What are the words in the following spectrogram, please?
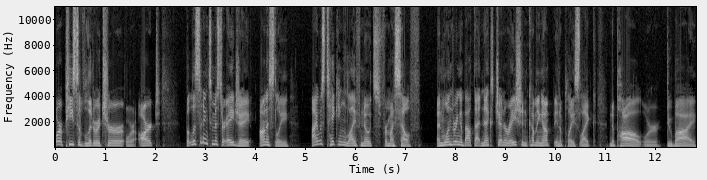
or a piece of literature or art. But listening to Mr. AJ, honestly, I was taking life notes for myself and wondering about that next generation coming up in a place like Nepal or Dubai.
